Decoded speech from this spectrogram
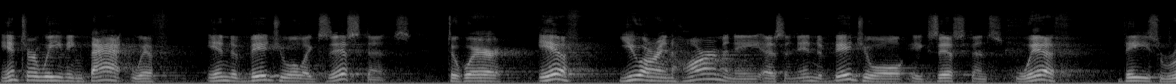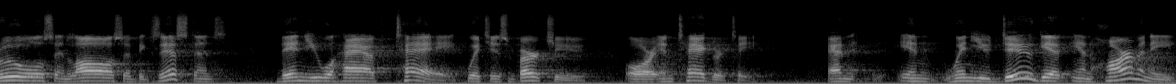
interweaving that with individual existence to where if you are in harmony as an individual existence with these rules and laws of existence, then you will have te, which is virtue or integrity. And in, when you do get in harmony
